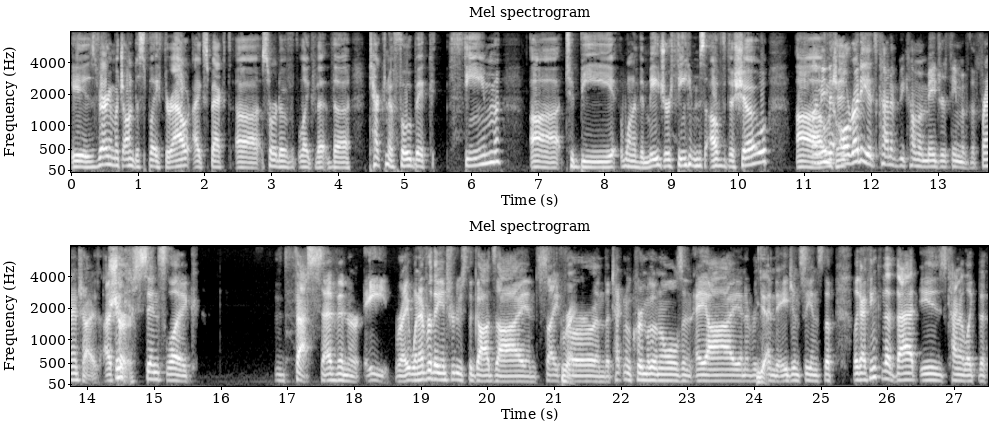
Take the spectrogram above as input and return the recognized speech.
is very much on display throughout. I expect sort of like the the technophobic theme to be one of the major themes of the show. Uh, I mean, I- already it's kind of become a major theme of the franchise. I Sure. think since like Fast Seven or Eight, right? Whenever they introduced the God's Eye and Cipher and the techno criminals and AI and everything Yeah. and the agency and stuff, like I think that that is kind of like the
